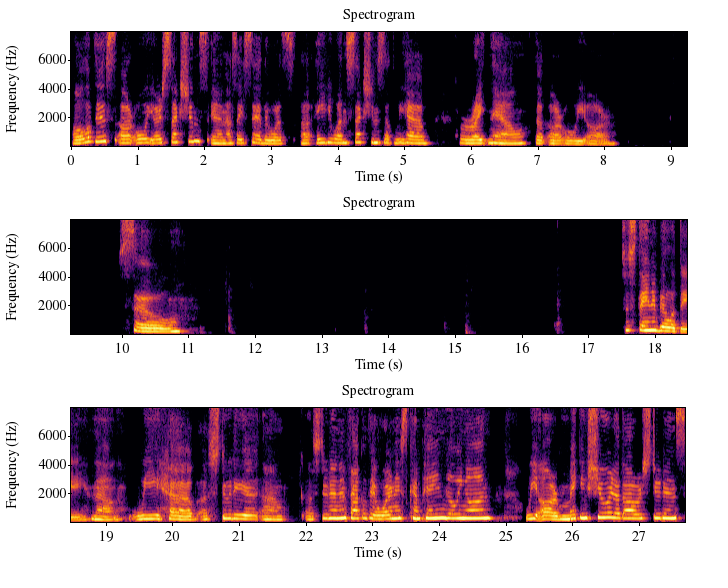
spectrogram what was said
All of these are OER sections. And as I said, there was uh, 81 sections that we have right now that are OER. So sustainability. Now we have a student, um, a student and faculty awareness campaign going on. We are making sure that our students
